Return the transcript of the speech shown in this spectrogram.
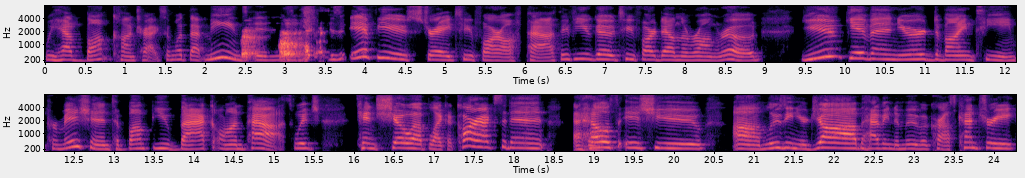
we have bump contracts and what that means is is if you stray too far off path, if you go too far down the wrong road, you've given your divine team permission to bump you back on path, which can show up like a car accident, a health issue, um, losing your job, having to move across country.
